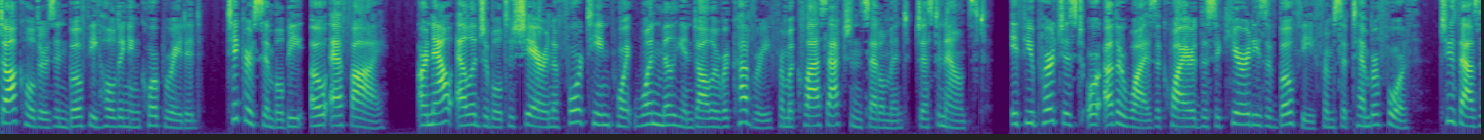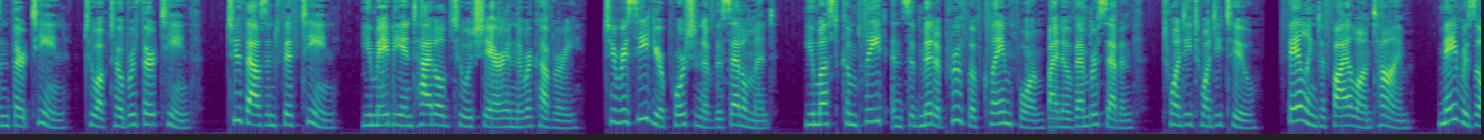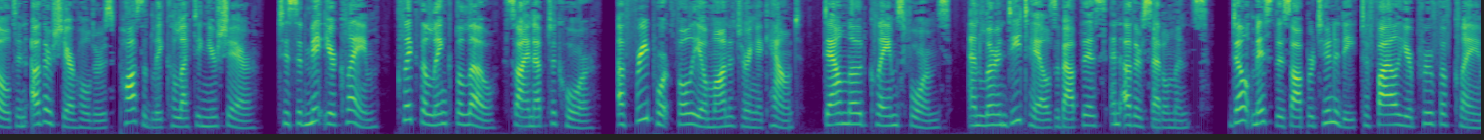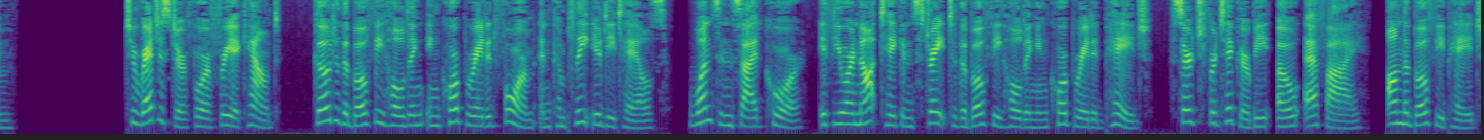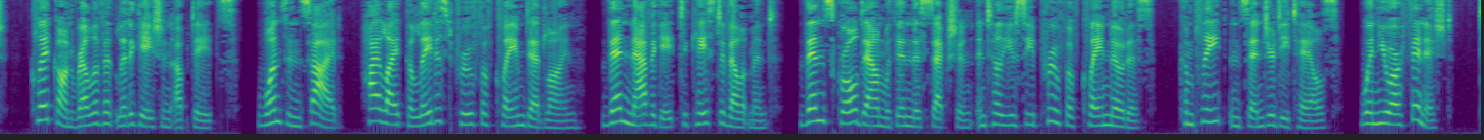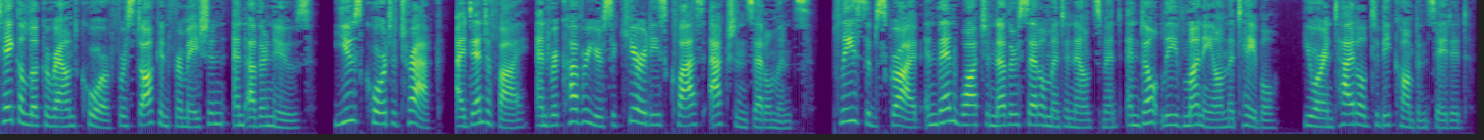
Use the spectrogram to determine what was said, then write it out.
Stockholders in Bofi Holding Incorporated, ticker symbol BOFI, are now eligible to share in a $14.1 million recovery from a class action settlement just announced. If you purchased or otherwise acquired the securities of Bofi from September 4, 2013 to October 13, 2015, you may be entitled to a share in the recovery. To receive your portion of the settlement, you must complete and submit a proof of claim form by November 7, 2022. Failing to file on time, may result in other shareholders possibly collecting your share. To submit your claim, click the link below, sign up to CORE, a free portfolio monitoring account, download claims forms, and learn details about this and other settlements. Don't miss this opportunity to file your proof of claim. To register for a free account, go to the Bofi Holding Incorporated form and complete your details. Once inside CORE, if you are not taken straight to the Bofi Holding Incorporated page, search for ticker BOFI. On the Bofi page, click on Relevant Litigation Updates. Once inside, highlight the latest proof of claim deadline. Then navigate to Case Development. Then scroll down within this section until you see Proof of Claim Notice. Complete and send your details. When you are finished, take a look around CORE for stock information and other news. Use CORE to track, identify, and recover your securities class action settlements. Please subscribe and then watch another settlement announcement and don't leave money on the table you are entitled to be compensated.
